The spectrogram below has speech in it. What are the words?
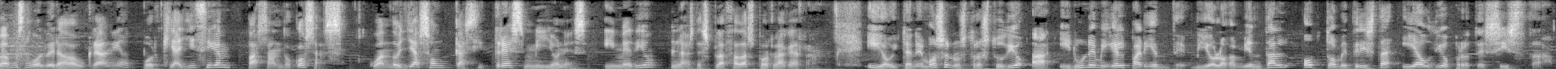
Vamos a volver a Ucrania porque allí siguen pasando cosas, cuando ya son casi 3 millones y medio las desplazadas por la guerra. Y hoy tenemos en nuestro estudio a Irune Miguel Pariente, bióloga ambiental, optometrista y audioprotesista,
